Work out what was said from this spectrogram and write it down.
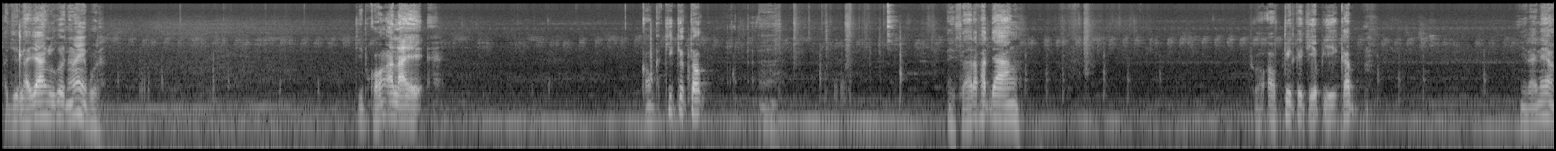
อาจจะหลายอย่างอยู่ก็ข้างในพุ่นจีบของอะไร ของกิ๊กจอกจอกอ่านี่สารพัดอยาง เอาปิดก็เจ็บอีกครับนี่หลายแนว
